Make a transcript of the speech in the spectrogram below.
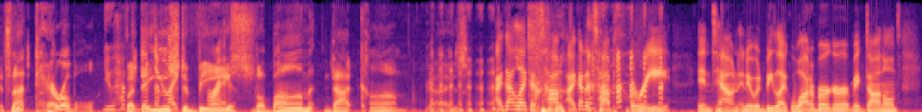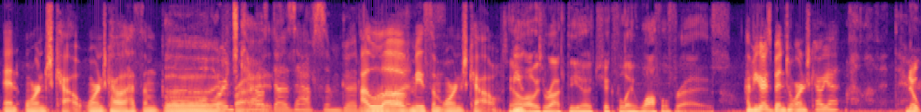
It's not terrible. You have to but get they them, used like, to be fresh. thebomb.com, guys. I got like a top. I got a top three in town, and it would be like Whataburger, McDonald's, and Orange Cow. Orange Cow has some good oh, Orange fries. Cow does have some good. I love me some Orange Cow. yeah, You- I'll always rock the uh, Chick Fil A waffle fries. have you guys been to Orange Cow yet? I love it there. Nope.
